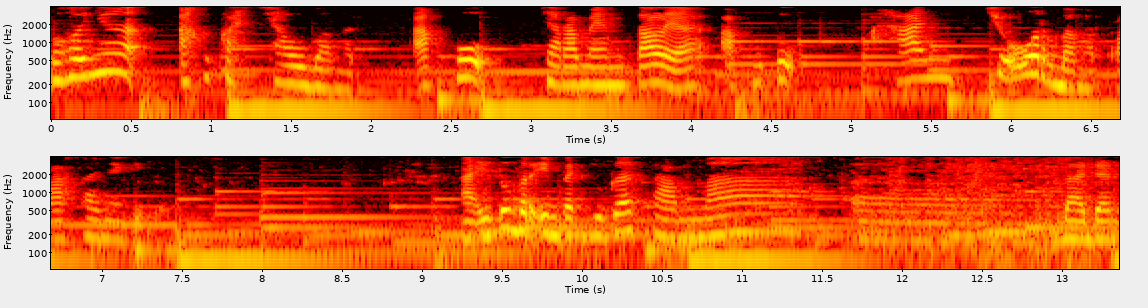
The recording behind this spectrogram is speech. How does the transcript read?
pokoknya aku kacau banget. Aku secara mental ya aku tuh hancur banget rasanya gitu. Nah itu berimpact juga sama uh, badan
